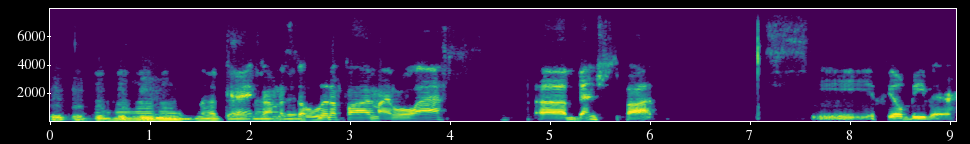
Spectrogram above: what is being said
Not Okay, that, so I'm going to solidify my last uh, bench spot. Let's see if he'll be there.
